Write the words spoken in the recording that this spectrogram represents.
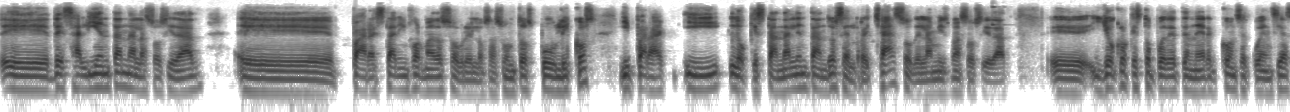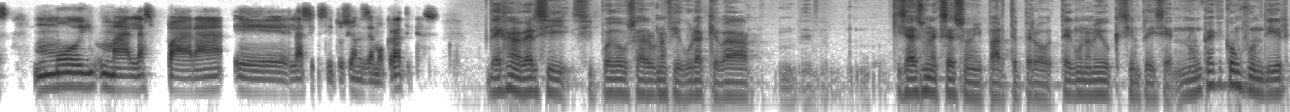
eh, desalientan a la sociedad eh, para estar informados sobre los asuntos públicos y para y lo que están alentando es el rechazo de la misma sociedad. Eh, yo creo que esto puede tener consecuencias muy malas para las instituciones democráticas. Déjame ver si, si puedo usar una figura que va quizás es un exceso de mi parte, pero tengo un amigo que siempre dice, nunca hay que confundir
